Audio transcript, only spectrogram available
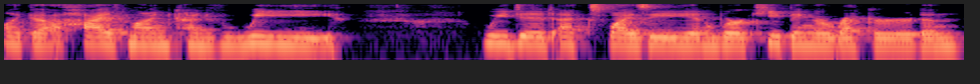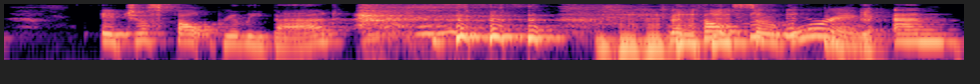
like a hive mind kind of we we did X Y Z and we're keeping a record, and it just felt really bad. it felt so boring, and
